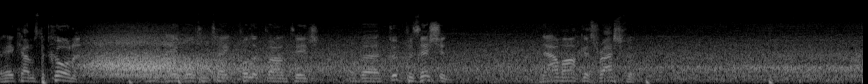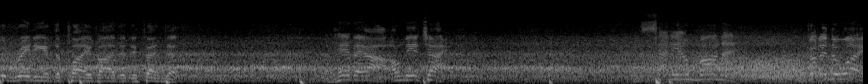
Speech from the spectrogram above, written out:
Here comes the corner. Not to take full advantage of a good position. Now Marcus Rashford. Good reading of the play by the defender. And here they are on the attack. And Sadio Mane got in the way.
